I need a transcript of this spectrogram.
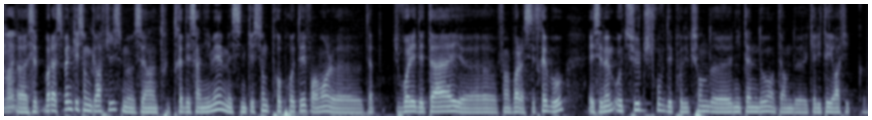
Ouais. Euh, c'est voilà, c'est pas une question de graphisme, c'est un truc très dessin animé, mais c'est une question de propreté. Vraiment, le, tu vois les détails. euh, Enfin voilà, c'est très beau et c'est même au-dessus, je trouve, des productions de Nintendo en termes de qualité graphique. Quoi.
